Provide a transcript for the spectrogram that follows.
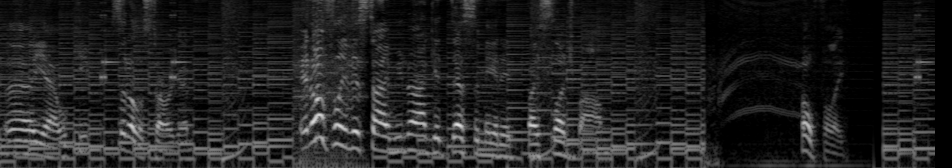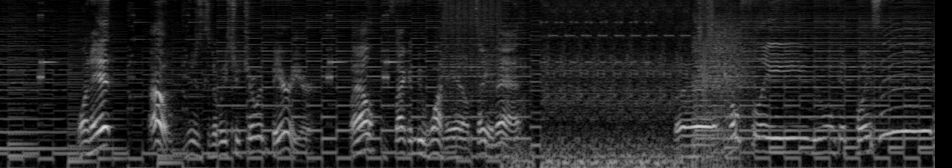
Uh, yeah, we'll keep send out the star again. And hopefully this time you do not get decimated by Sludge Bomb. Hopefully. One hit? Oh, you're just gonna waste your turn with Barrier. Well, it's not gonna be one hit, I'll tell you that. But hopefully we won't get poisoned?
